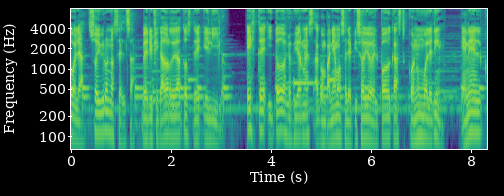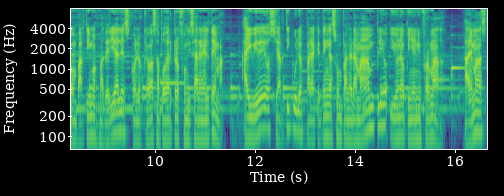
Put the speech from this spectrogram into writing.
Hola, soy Bruno Celsa, verificador de datos de El Hilo. Este y todos los viernes acompañamos el episodio del podcast con un boletín. En él compartimos materiales con los que vas a poder profundizar en el tema. Hay videos y artículos para que tengas un panorama amplio y una opinión informada. Además,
